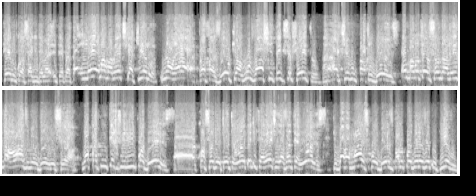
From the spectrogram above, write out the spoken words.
Quem não consegue interpretar interpretar, leia novamente que aquilo não é para fazer o que alguns acham que tem que ser feito. Artigo 42 é manutenção da lei e da ordem, meu Deus do céu. Não é para interferir em poderes. A Constituição de 88 é diferente das anteriores, que dava mais poderes para o Poder Executivo.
